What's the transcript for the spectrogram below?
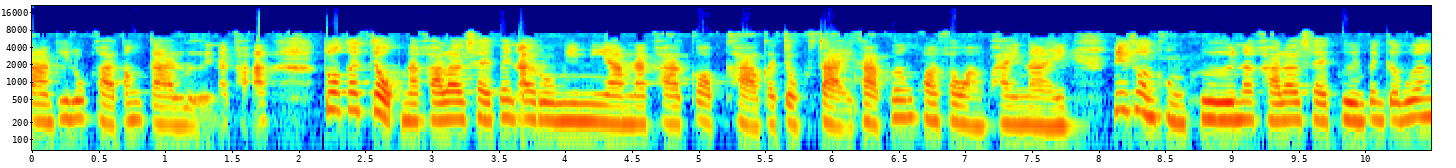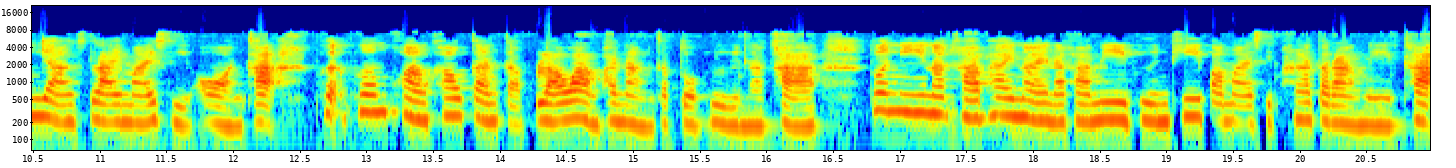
ตามที่ลูกค้าต้องการเลยนะคะ ตัวกระจกนะคะ เราใช้เป็นอลูมิเนียมนะคะ กรอบขาวกระจกใสค่ะ เพิ่มความสว่างภายใน ในส่วนของพื้นนะคะ เราใช้พื้นเป็นกระเบื้องยางลายไม้สีอ่อนค่ะ เพื่อเพิ่มความเข้ากันกับระหว่างผนังกับตัวพื้นนะคะ ตัวนี้นะคะภายในนะคะมีพื้นที่ประมาณ 15 ตารางเมตรค่ะ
